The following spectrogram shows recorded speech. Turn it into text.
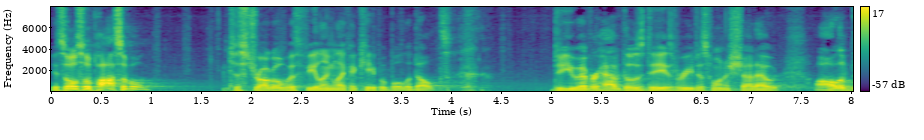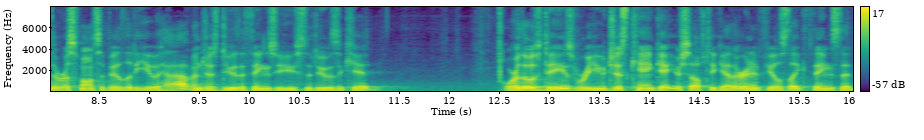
It's also possible to struggle with feeling like a capable adult. do you ever have those days where you just want to shut out all of the responsibility you have and just do the things you used to do as a kid? Or those days where you just can't get yourself together and it feels like things that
